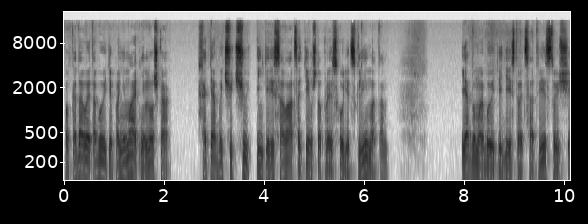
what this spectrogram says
Вот когда вы это будете понимать, немножко хотя бы чуть-чуть интересоваться тем, что происходит с климатом, я думаю, будете действовать соответствующе,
